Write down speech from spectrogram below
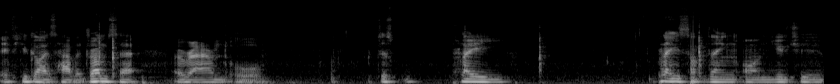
If you guys have a drum set around or just play play something on YouTube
